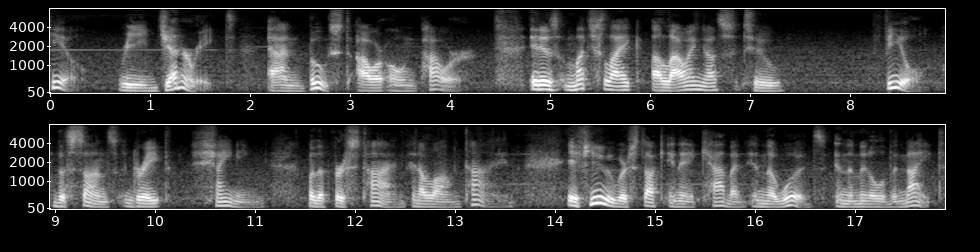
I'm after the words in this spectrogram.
heal, regenerate, and boost our own power. It is much like allowing us to feel the sun's great shining for the first time in a long time. If you were stuck in a cabin in the woods in the middle of the night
